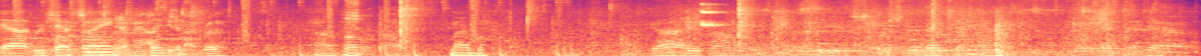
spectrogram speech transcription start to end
Yeah, definitely. Yeah, man, I'll see you tonight, brother. Guys, I'm serious. Thank you, man.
